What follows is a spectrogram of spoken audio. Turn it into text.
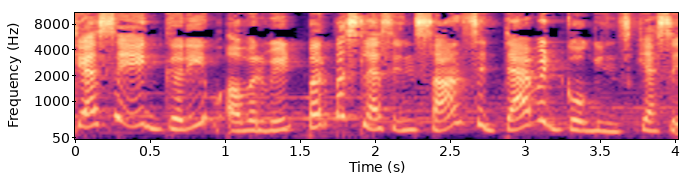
कैसे एक गरीब ओवरवेट पर्पसलेस इंसान से डेविड गोगिंस कैसे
